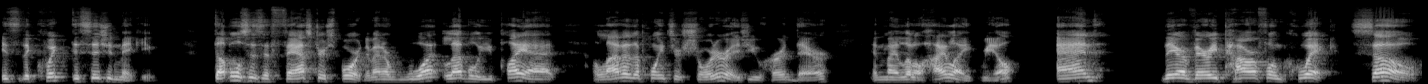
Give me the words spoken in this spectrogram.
is the quick decision making. Doubles is a faster sport. No matter what level you play at, a lot of the points are shorter, as you heard there in my little highlight reel, and they are very powerful and quick. So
